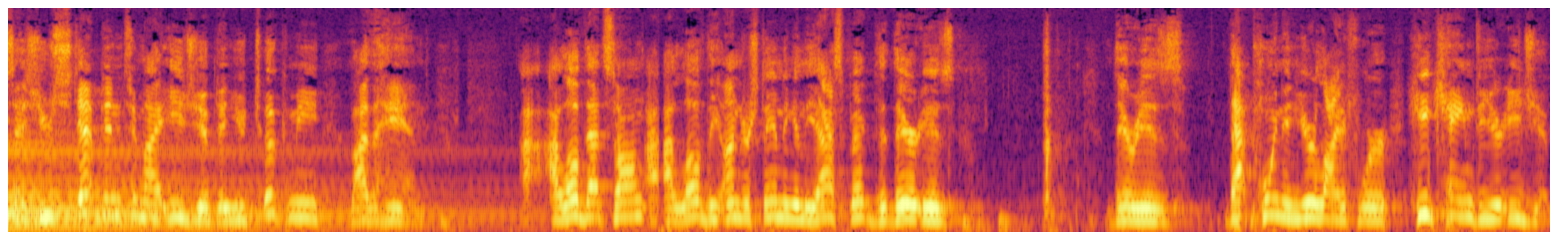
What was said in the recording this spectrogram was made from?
Says, You stepped into my Egypt and you took me by the hand. I, I love that song. I, I love the understanding and the aspect that there is there is that point in your life where he came to your Egypt.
